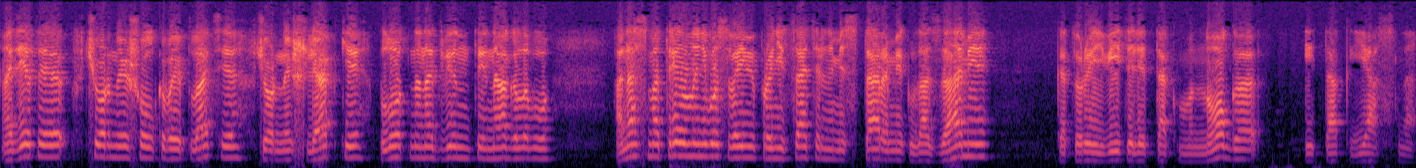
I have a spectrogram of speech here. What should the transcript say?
Одетая в черное шелковое платье, в черной шляпке, плотно надвинутой на голову, она смотрела на него своими проницательными старыми глазами, которые видели так много и так ясно.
